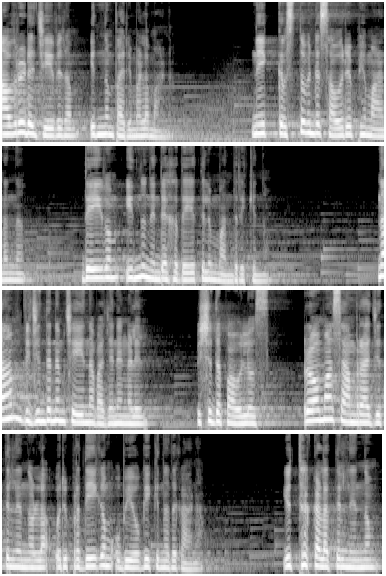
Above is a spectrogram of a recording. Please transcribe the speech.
അവരുടെ ജീവിതം ഇന്നും പരിമളമാണ്. നീ ക്രിസ്തുവിന്റെ സൗരഭ്യമാണെന്ന് ദൈവം ഇന്നു നിന്റെ ഹൃദയത്തിലും മന്ത്രിക്കുന്നു. നാം വിചിന്തനം ചെയ്യുന്ന വചനങ്ങളിൽ വിശുദ്ധ പൗലോസ് റോമാ സാമ്രാജ്യത്തിൽ നിന്നുള്ള ഒരു പ്രതീകം ഉപയോഗിക്കുന്നത് കാണാം. യുദ്ധക്കളത്തിൽ നിന്നും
